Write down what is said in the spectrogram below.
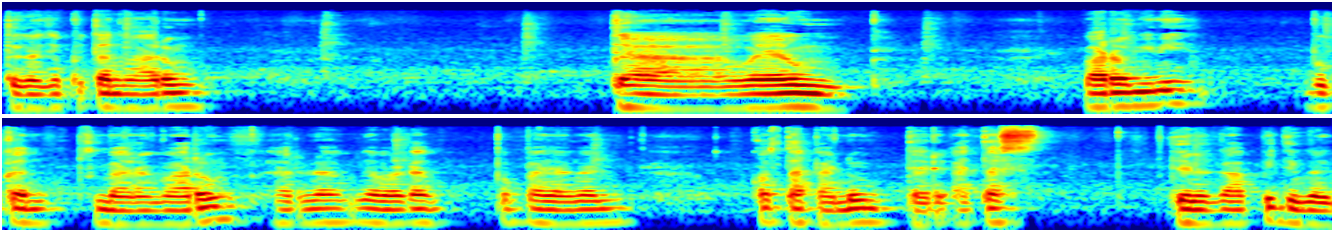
dengan sebutan warung Daweung. Warung ini bukan sembarang warung karena menawarkan pemandangan kota Bandung dari atas dilengkapi dengan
